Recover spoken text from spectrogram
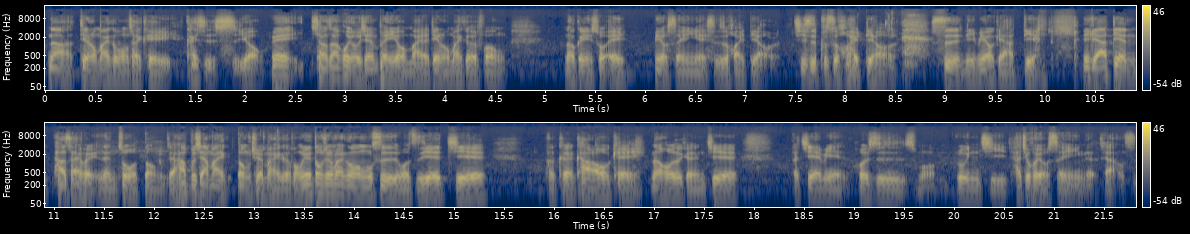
那电容麦克风才可以开始使用。因为常常会有一些朋友买了电容麦克风，然后跟你说：“哎，没有声音，哎，是不是坏掉了？”其实不是坏掉了，是你没有给它电，你给它电，它才会能做动。这样，它不像麦动圈麦克风，因为动圈麦克风是我直接接，可能卡拉 OK，那或者可能接。的界面或者是什么录音机，它就会有声音的这样子。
